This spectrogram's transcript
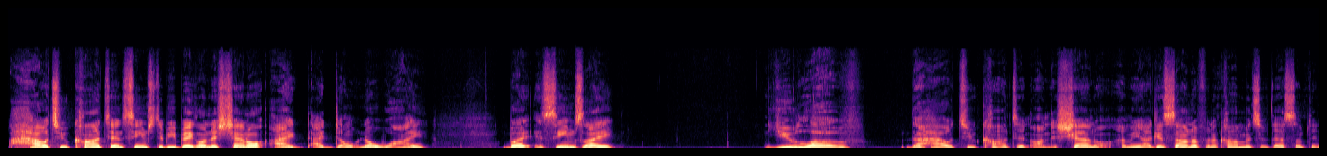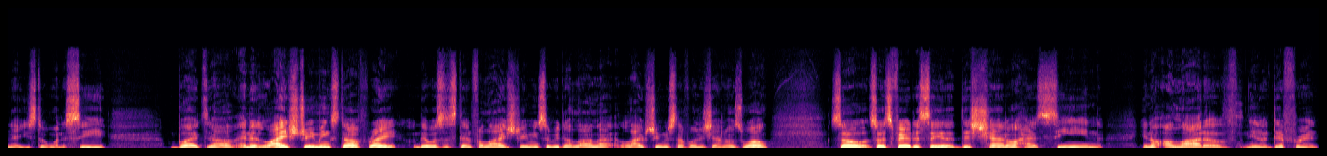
how to content seems to be big on this channel. I I don't know why, but it seems like you love the how to content on this channel. I mean, I guess sound off in the comments if that's something that you still want to see. But uh, and then live streaming stuff, right? There was a stint for live streaming, so we did a lot of live streaming stuff on the channel as well. So so it's fair to say that this channel has seen you know a lot of you know different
